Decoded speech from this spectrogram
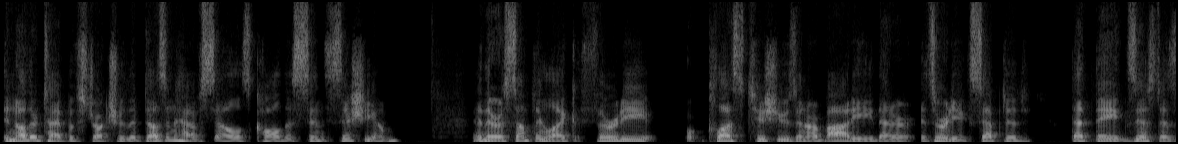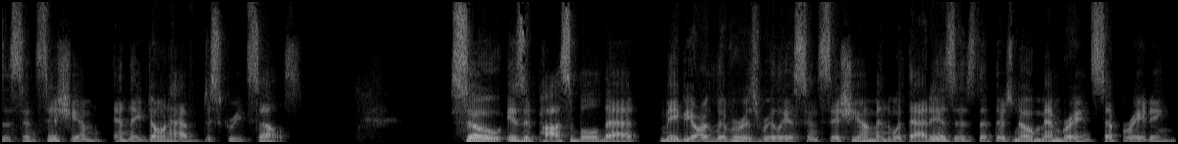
another type of structure that doesn't have cells called a syncytium. And there are something like 30 plus tissues in our body that are, it's already accepted that they exist as a syncytium and they don't have discrete cells. So is it possible that maybe our liver is really a syncytium. And what that is, is that there's no membrane separating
